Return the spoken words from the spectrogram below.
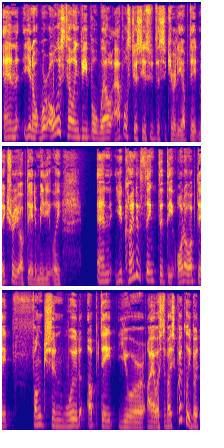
And, you know, we're always telling people, well, Apple's just issued the security update. Make sure you update immediately. And you kind of think that the auto update function would update your iOS device quickly. But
